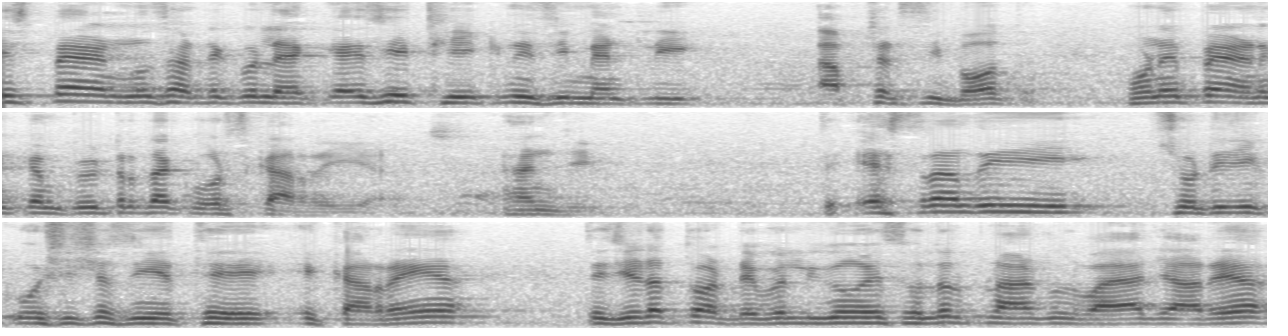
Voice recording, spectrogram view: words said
ਇਸ ਭੈਣ ਨੂੰ ਸਾਡੇ ਕੋਲ ਲੈ ਕੇ ਆਏ ਸੀ ਠੀਕ ਨਹੀਂ ਸੀ ਮੈਂਟਲੀ ਅਪਸੈਟ ਸੀ ਬਹੁਤ। ਹੁਣ ਇਹ ਭੈਣ ਕੰਪਿਊਟਰ ਦਾ ਕੋਰਸ ਕਰ ਰਹੀ ਆ। ਹਾਂਜੀ। ਤੇ ਇਸ ਤਰ੍ਹਾਂ ਦੀ ਛੋਟੀ ਜੀ ਕੋਸ਼ਿਸ਼ ਅਸੀਂ ਇੱਥੇ ਇਹ ਕਰ ਰਹੇ ਹਾਂ ਤੇ ਜਿਹੜਾ ਤੁਹਾਡੇ ਵੱਲੋਂ ਇਹ ਸੋਲਰ ਪਲਾਂਟ ਲਵਾਇਆ ਜਾ ਰਿਹਾ,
